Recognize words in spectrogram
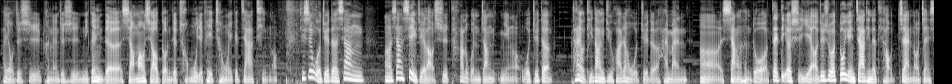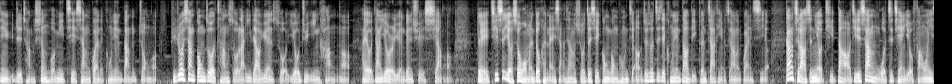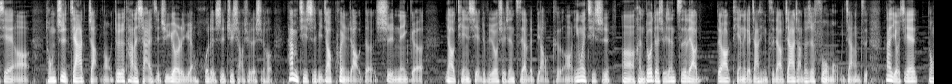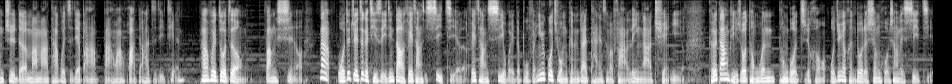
还有就是可能就是你跟你的小猫小狗、你的宠物也可以成为一个家庭哦。其实我觉得像呃像谢宇杰老师他的文章里面哦，我觉得他有提到一句话，让我觉得还蛮。呃，想了很多，在第二十页哦，就是说多元家庭的挑战哦，展现于日常生活密切相关的空间当中哦，比如说像工作场所啦、医疗院所、邮局、银行哦，还有像幼儿园跟学校哦。对，其实有时候我们都很难想象说这些公共空间哦，就是说这些空间到底跟家庭有怎样的关系哦。刚刚池老师你有提到，其实像我之前有访问一些哦同志家长哦，就是他的小孩子去幼儿园或者是去小学的时候。他们其实比较困扰的是那个要填写，就比如说学生资料的表格哦，因为其实嗯很多的学生资料都要填那个家庭资料，家长都是父母这样子。那有些同志的妈妈，她会直接把它把它划掉，她自己填，她会做这种方式哦。那我就觉得这个其实已经到了非常细节了，非常细微的部分，因为过去我们可能都在谈什么法令啊、权益哦。可是当比如说同婚通过之后，我觉得有很多的生活上的细节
